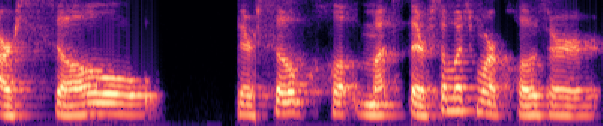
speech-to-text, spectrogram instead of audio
are so they're so clo- much they're so much more closer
